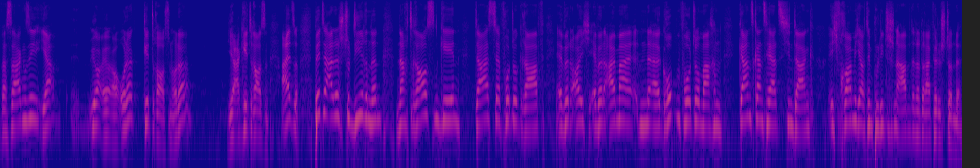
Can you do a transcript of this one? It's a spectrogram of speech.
Was sagen Sie? Ja, ja, ja oder? Geht draußen, oder? Ja, geht draußen. Also, bitte alle Studierenden nach draußen gehen. Da ist der Fotograf. Er wird euch, er wird einmal ein äh, Gruppenfoto machen. Ganz, ganz herzlichen Dank. Ich freue mich auf den politischen Abend in einer Dreiviertelstunde.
